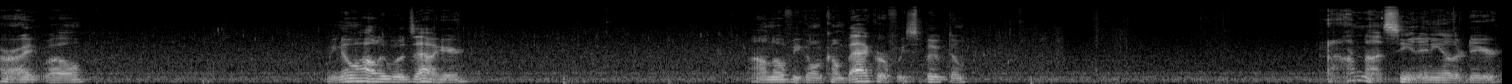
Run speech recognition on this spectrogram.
All right, well, we know Hollywood's out here. I don't know if he's gonna come back or if we spooked him. I'm not seeing any other deer,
